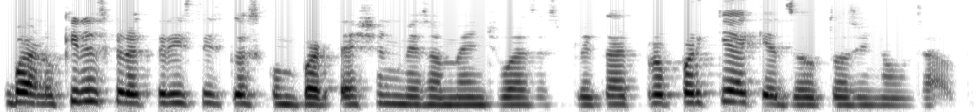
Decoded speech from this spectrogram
bueno, quines característiques comparteixen, més o menys ho has explicat, però per què aquests autors i no uns altres?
